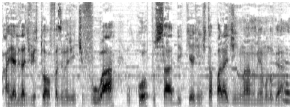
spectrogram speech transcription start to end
a realidade virtual fazendo a gente voar, o corpo sabe que a gente tá paradinho lá no mesmo lugar. É.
